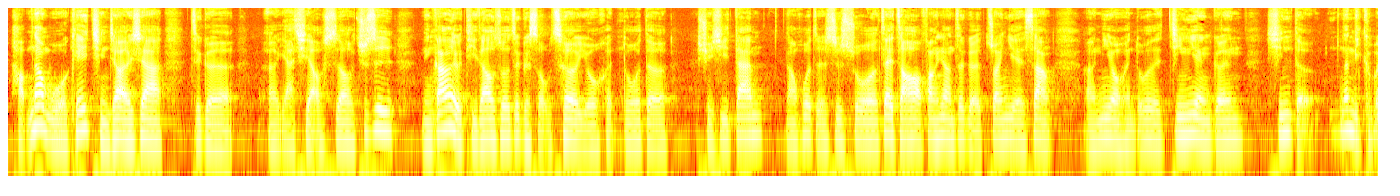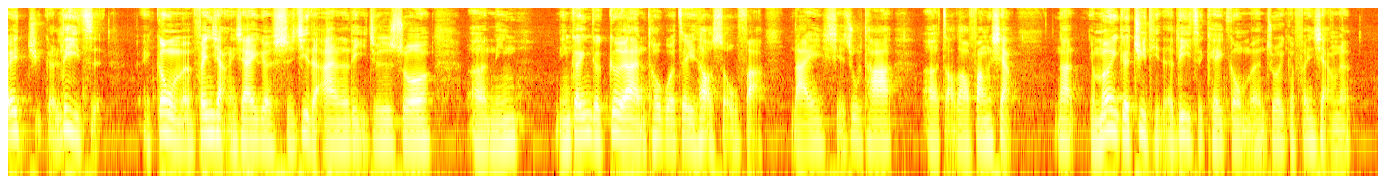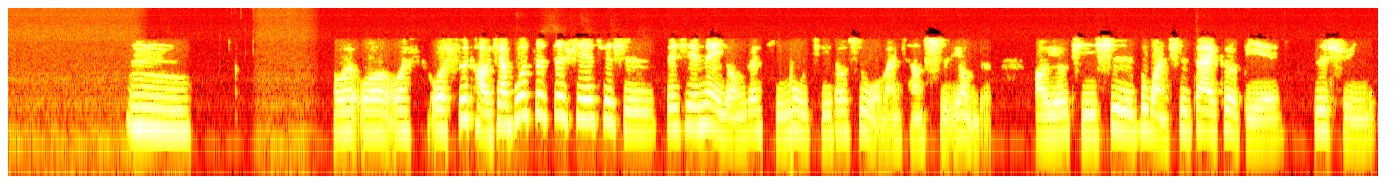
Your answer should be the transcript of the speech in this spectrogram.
好，那我可以请教一下这个呃雅琪老师哦，就是您刚刚有提到说这个手册有很多的学习单，然后或者是说在找好方向这个专业上，呃，你有很多的经验跟心得，那你可不可以举个例子？跟我们分享一下一个实际的案例，就是说，呃，您您跟一个个案透过这一套手法来协助他呃找到方向，那有没有一个具体的例子可以跟我们做一个分享呢？嗯，我我我我思考一下，不过这这些确实这些内容跟题目其实都是我蛮常使用的，哦，尤其是不管是在个别咨询。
